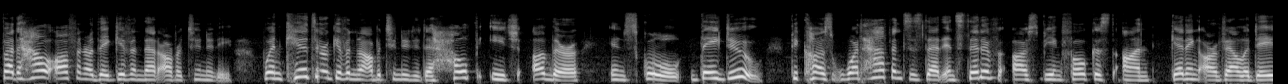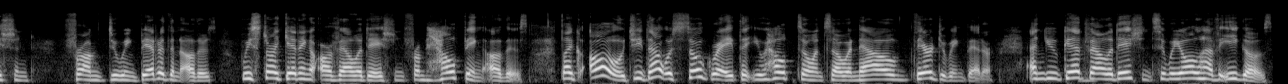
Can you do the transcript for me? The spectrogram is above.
But how often are they given that opportunity? When kids are given an opportunity to help each other in school, they do. Because what happens is that instead of us being focused on getting our validation from doing better than others, we start getting our validation from helping others. Like, oh, gee, that was so great that you helped so and so, and now they're doing better. And you get mm-hmm. validation. See, we all have egos.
